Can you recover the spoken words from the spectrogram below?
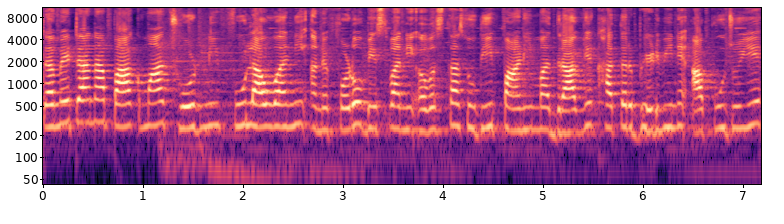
ટમેટાના પાકમાં છોડની ફૂલ આવવાની અને ફળો બેસવાની અવસ્થા સુધી પાણીમાં દ્રાવ્ય ખાતર ભેળવીને આપવું જોઈએ.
